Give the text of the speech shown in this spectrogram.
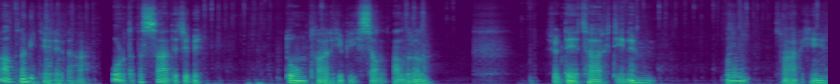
Altına bir tr daha. Burada da sadece bir doğum tarihi bilgisi aldıralım. Şöyle D tarih diyelim. Doğum tarihi.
